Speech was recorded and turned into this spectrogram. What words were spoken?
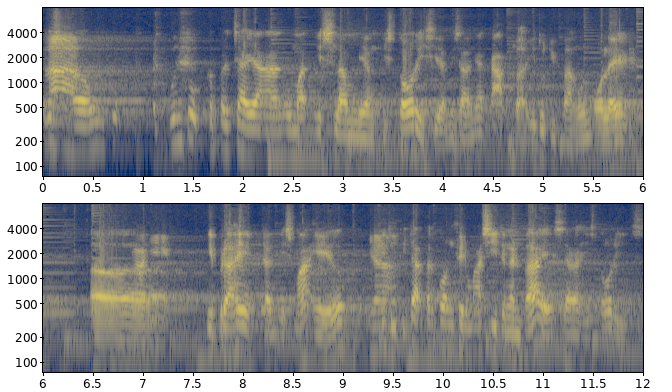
Terus Ah. eh, untuk untuk kepercayaan umat Islam yang historis ya, misalnya Ka'bah itu dibangun oleh eh, Ibrahim dan Ismail, Ya. itu tidak terkonfirmasi dengan baik secara historis.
